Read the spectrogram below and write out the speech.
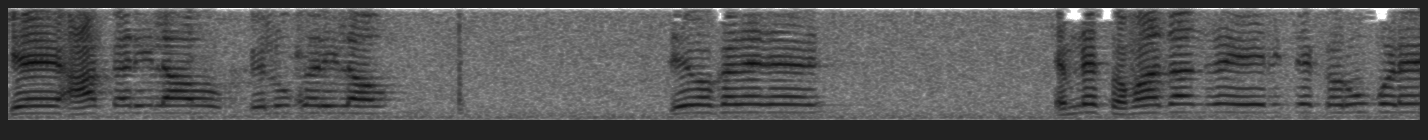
કે આ કરી લાવ, પેલું કરી લાવ. તે વખતે એમને સમાધાન રહે એ રીતે કરવું પડે.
